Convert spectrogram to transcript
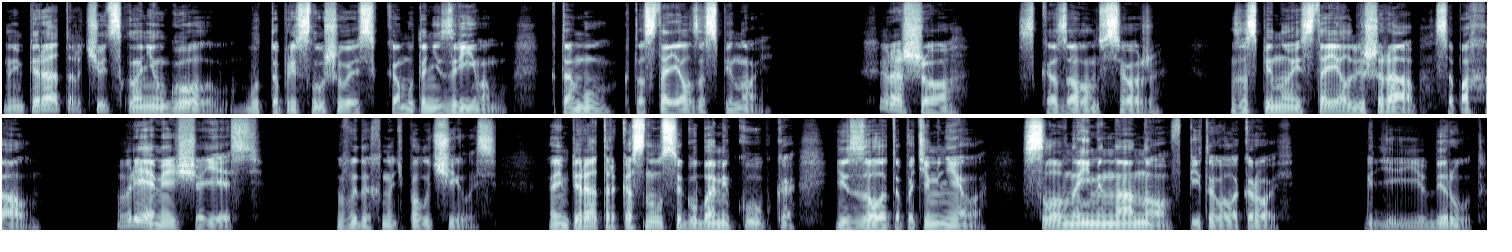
но император чуть склонил голову, будто прислушиваясь к кому-то незримому, к тому, кто стоял за спиной. «Хорошо», — сказал он все же. За спиной стоял лишь раб с опахалом. «Время еще есть». Выдохнуть получилось. А император коснулся губами кубка, и золото потемнело, словно именно оно впитывало кровь. Где ее берут?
